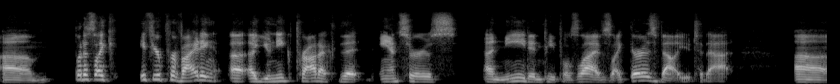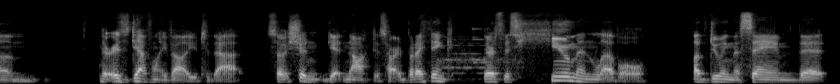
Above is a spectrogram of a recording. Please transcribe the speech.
Um, but it's like if you're providing a, a unique product that answers a need in people's lives like there is value to that. Um, there is definitely value to that. So it shouldn't get knocked as hard. But i think there's this human level of doing the same that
